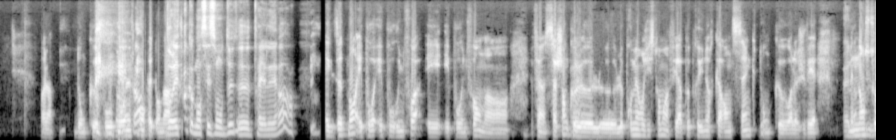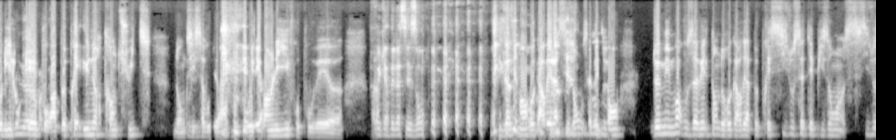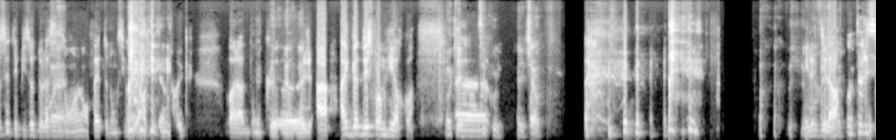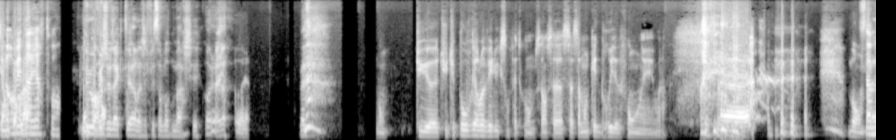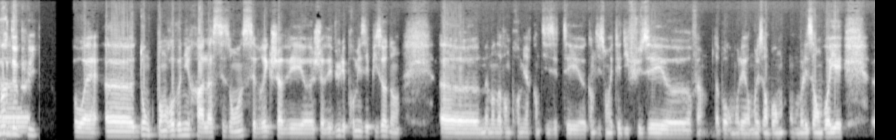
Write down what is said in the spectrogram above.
Voilà. Donc, euh, pour, pour une fois, en fait, on a. Dans les temps, comme en saison 2 de Trial and Error? Exactement. Et pour, et pour une fois, et, et pour une fois, on en. Enfin, sachant que le, le, premier enregistrement a fait à peu près 1h45. Donc, euh, voilà, je vais maintenant soliloquer pour à peu près 1h38. Donc, si ça vous dérange, vous pouvez lire un livre, vous pouvez. Euh, Regardez la saison. Exactement, regardez la saison. Vous savez le temps de mémoire, vous avez le temps de regarder à peu près 6 ou 7 épisodes, 6 ou 7 épisodes de la saison 1, en fait. Donc, si vous voulez rajouter un truc, voilà, donc, euh, ah, I got this from here, quoi. Ok, euh, c'est cool. Allez, ciao. Il était là. On te laisse derrière toi. Le mauvais jeu d'acteur, là, j'ai fait semblant de marcher. Oh là là. Voilà. Bon. Tu, euh, tu, tu, peux ouvrir le Velux en fait, comme ça ça, ça, ça manquait de bruit de fond et voilà. euh... bon, ça mode de pluie. Ouais, euh, donc pour en revenir à la saison 1, c'est vrai que j'avais euh, j'avais vu les premiers épisodes, hein, euh, même en avant-première quand ils quand ils ont été diffusés. enfin, d'abord on, me les a envoyés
